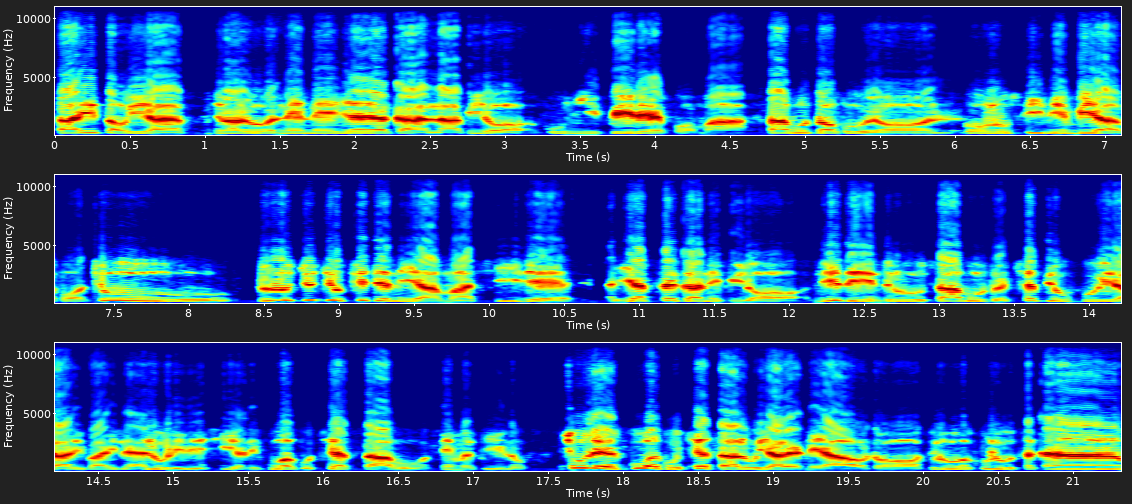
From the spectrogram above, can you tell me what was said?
စားရေးတောက်ရေးကကျွန်တော်တို့အနေနဲ့ရရကလာပြီးတော့အကူအညီပေးတဲ့ပုံမှာစားဖို့တောက်ဖို့ရောအကုန်လုံးစီစဉ်ပေးရပေါ့သူ လွတ်လွတ်ကျွတ်ကျွတ်ဖြစ်တဲ့နေရာမှာရှိတဲ့အရက်ဖက်ကနေပြီးတော့နေ့စဉ်သူတို့စားဖို့အတွက်ချက်ပြုတ်ပွေးတာတွေပါလေအဲ့လိုလေးတွေရှိရလေကိုယ့်အကိုချက်စားဖို့အဆင်မပြေလို့ချို့လေကိုယ့်အကိုချက်စားလို့ရတဲ့နေရာတော့သူတို့အခုလိုစကန်း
